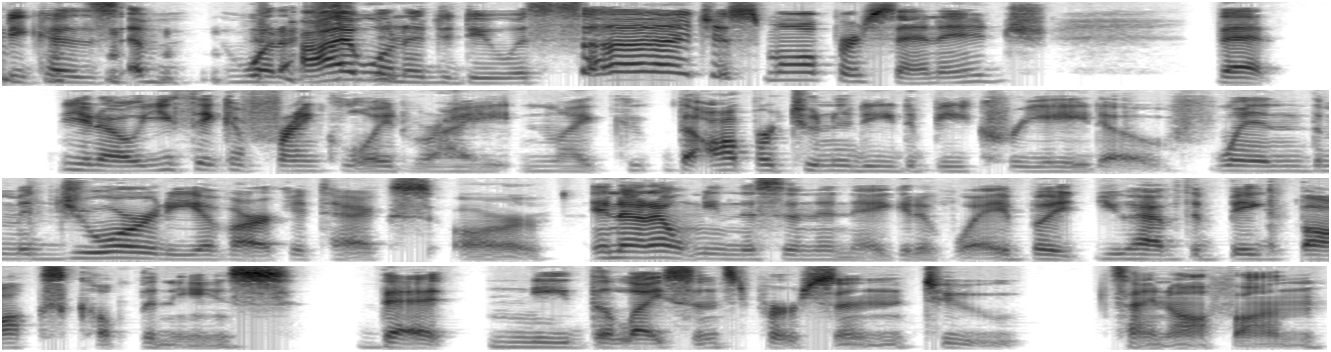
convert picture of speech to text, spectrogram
because what I wanted to do was such a small percentage that you know you think of Frank Lloyd Wright and like the opportunity to be creative when the majority of architects are and I don't mean this in a negative way but you have the big box companies that need the licensed person to sign off on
